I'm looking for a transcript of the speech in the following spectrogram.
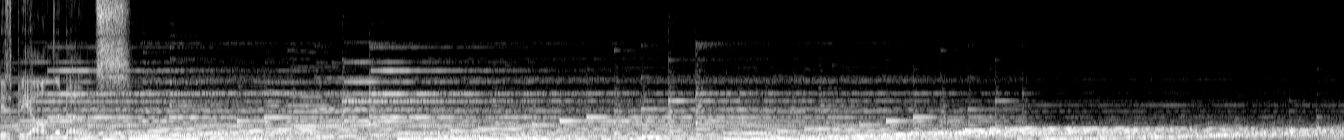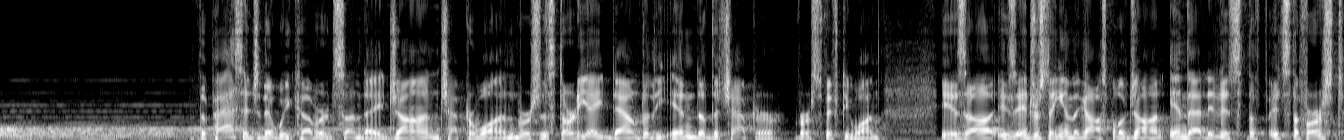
is Beyond the Notes. The passage that we covered Sunday, John chapter 1, verses 38 down to the end of the chapter, verse 51, is, uh, is interesting in the Gospel of John in that it is the, it's the first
